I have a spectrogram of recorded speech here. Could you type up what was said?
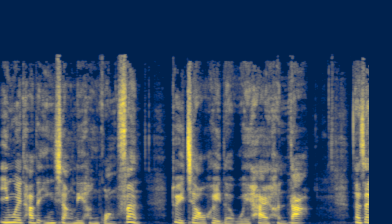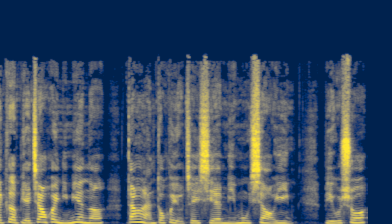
因为他的影响力很广泛，对教会的危害很大。那在个别教会里面呢，当然都会有这些名目效应，比如说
